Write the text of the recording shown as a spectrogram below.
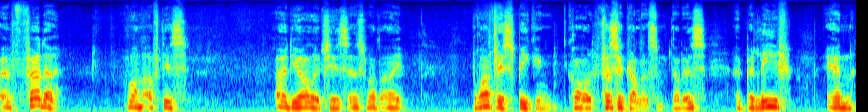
A further one of these ideologies is what I, broadly speaking, call physicalism. That is, a belief in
